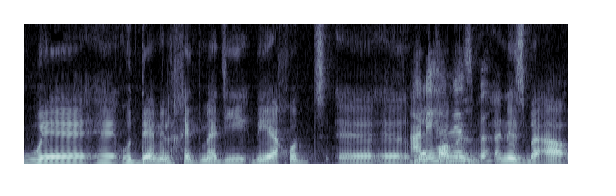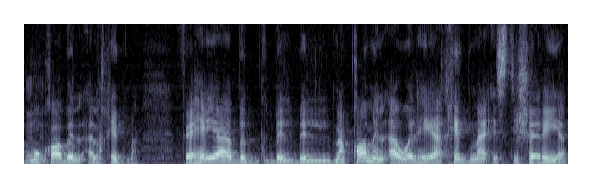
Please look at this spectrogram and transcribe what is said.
وقدام الخدمة دي بياخد آه، آه، عليها مقابل نسبة. نسبة آه مقابل الخدمة. فهي بال- بال- بالمقام الأول هي خدمة استشارية.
